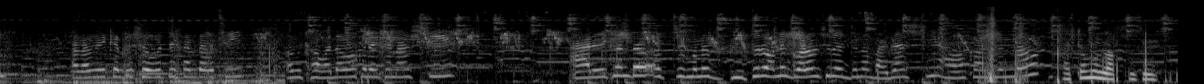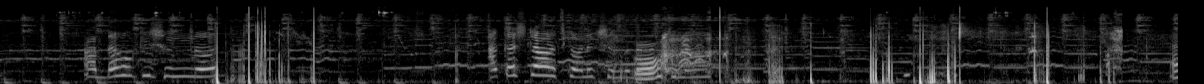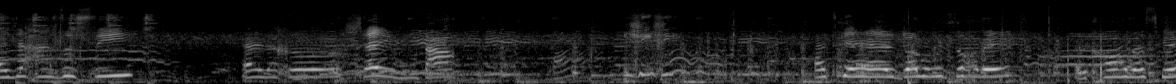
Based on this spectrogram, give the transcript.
আর আমি এখানটা সবুজ এখানটা আছি। খাওয়া দাওয়া করে এখানে আসছি। আর এখানটা হচ্ছে মানে ভিতরে অনেক গরম ছিল এর জন্য বাইরে আসছি হাওয়া খাওয়ার জন্য। আর কেমন লাগতেছে? আর দেখো কি সুন্দর। আকাশটা আজকে অনেক সুন্দর এই যে হাঁস ধরছি এই দেখো সেই মোটা। আজকে জন্ম মৃত্যু হবে আর খাওয়া হবে আজকে।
